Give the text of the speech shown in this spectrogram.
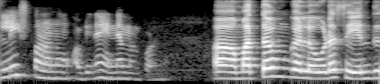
ரிலீஸ் பண்ணணும் அப்படின்னா என்ன மேம் பண்ணணும்? மற்றவங்களோட சேர்ந்து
